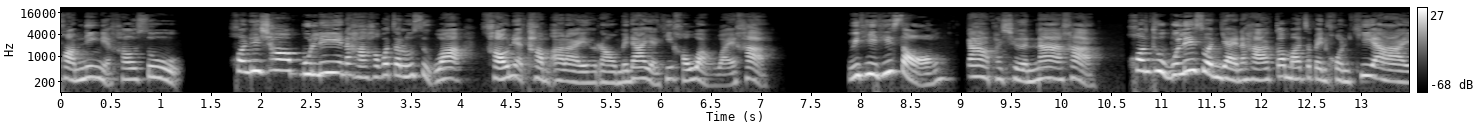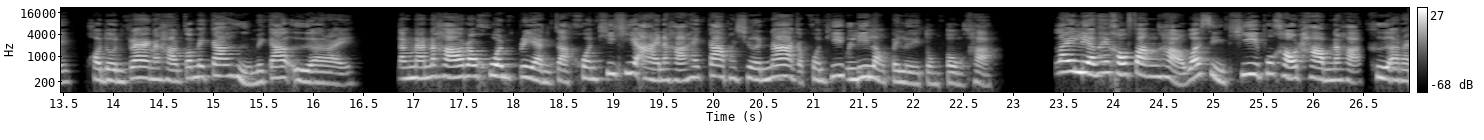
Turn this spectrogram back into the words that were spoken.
ความนิ่งเนี่ยเข้าสู้ คนที่ชอบบูลลี่นะคะเขาก็จะรู้สึกว่าเขาเนี่ยทำอะไรเราไม่ได้อย่างที่เขาหวังไว้ค่ะ วิธีที่ 2 กล้าเผชิญหน้าค่ะคนถูกบูลลี่ส่วนใหญ่นะคะ ก็มักจะเป็นคนขี้อาย พอโดนแกล้งนะคะ ก็ไม่กล้าหือไม่กล้าอืออะไร ดังนั้นนะคะเราควรเปลี่ยนจากคนที่ขี้อายนะคะ ให้กล้าเผชิญหน้ากับคนที่บูลลี่เราไปเลยตรงๆค่ะ ไล่เลียงให้เขาฟังค่ะว่าสิ่งที่พวกเขาทำนะคะ คืออะไร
